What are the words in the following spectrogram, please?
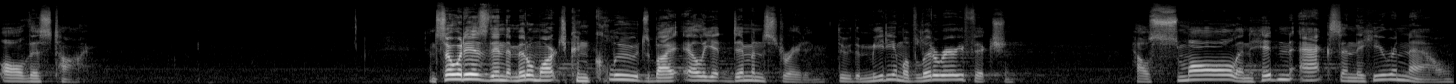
all this time. And so it is then that Middlemarch concludes by Eliot demonstrating through the medium of literary fiction how small and hidden acts in the here and now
